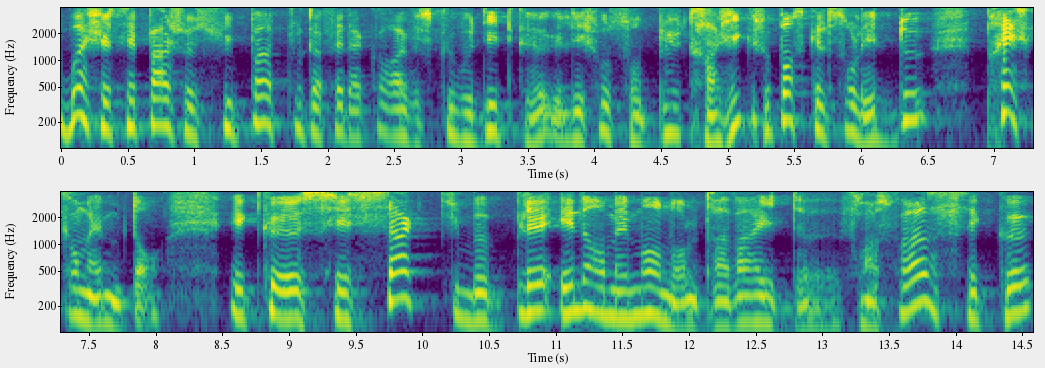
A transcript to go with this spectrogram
moi, je ne sais pas, je ne suis pas tout à fait d'accord avec ce que vous dites, que les choses sont plus tragiques. Je pense qu'elles sont les deux presque en même temps. Et que c'est ça qui me plaît énormément dans le travail de Françoise, c'est que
